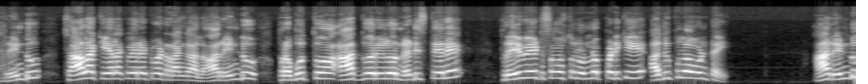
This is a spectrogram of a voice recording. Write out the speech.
రెండు చాలా కీలకమైనటువంటి రంగాలు. ఆ రెండు ప్రభుత్వం ఆధ్వర్యంలో నడిస్తేనే ప్రైవేటు సంస్థలు ఉన్నప్పటికీ అదుపులో ఉంటాయి. ఆ రెండు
